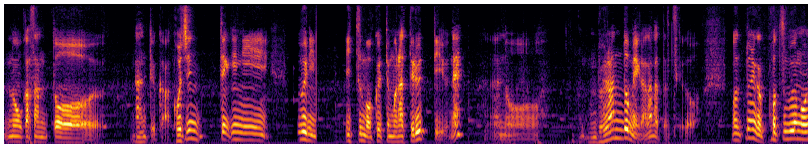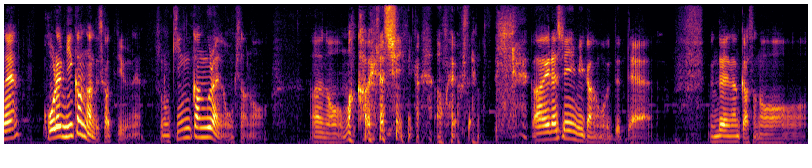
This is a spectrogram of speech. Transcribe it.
農家さんとなんていうか個人的にウにいつも送ってもらってるっていうね。あのブランド名がなかったんですけど、まあ、とにかく小粒のねこれみかんなんですかっていうね。その金柑ぐらいの大きさのあのまあ可愛らしいみかん。あおはようございます。可愛らしいみかんを売ってて。でなんかその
